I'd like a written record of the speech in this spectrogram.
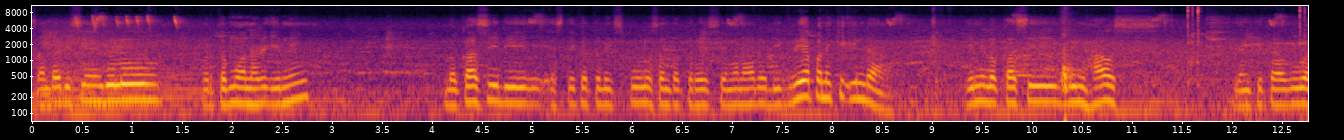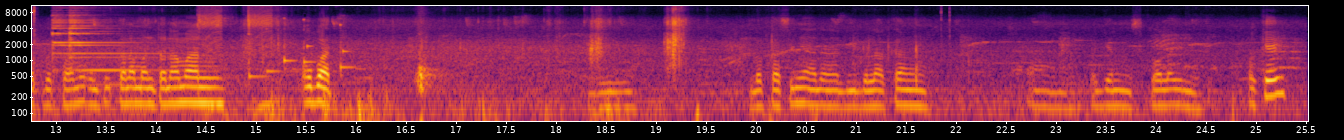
Sampai di sini dulu pertemuan hari ini. Lokasi di SD Katolik 10 Santa Teresa Manado di Gria Paniki Indah. Ini lokasi greenhouse yang kita buat bersama untuk tanaman-tanaman obat. Di- lokasinya ada di belakang ah, bagian sekolah ini. Oke.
